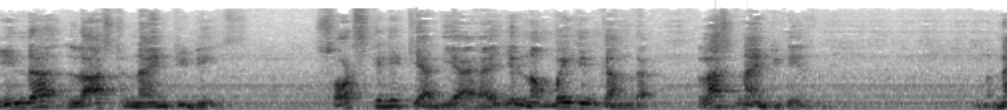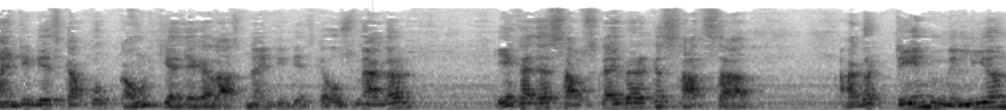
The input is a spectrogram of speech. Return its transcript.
in the last ninety days shorts के लिए क्या दिया है? ये नब्बे दिन के अंदर। लास्ट नाइन्टी डेज़ में। नाइन्टी डेज़ का आपको काउंट किया जाएगा लास्ट नाइन्टी डेज़ का। उसमें अगर एक हज़ार सब्सक्राइबर के साथ साथ अगर ten million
